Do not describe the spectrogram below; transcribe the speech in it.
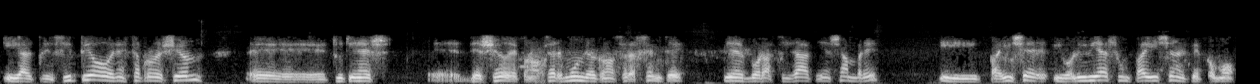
y al principio en esta profesión eh, tú tienes eh, deseo de conocer el mundo, de conocer a gente, tienes voracidad, tienes hambre, y países y Bolivia es un país en el que como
